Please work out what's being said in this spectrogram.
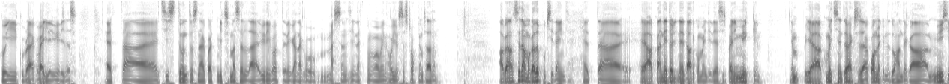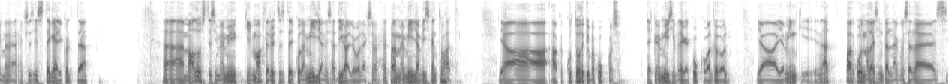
kui, kui praegu välja üürides. et, äh, et siis tundus nagu, et miks ma selle üürikorteriga nagu mässan siin, et kui ma võin hoiustest rohkem saada. aga noh, seda ma ka lõpuks ei teinud, et äh, aga need olid need argumendid ja siis panin müüki. ja, ja kui ma ütlesin, et üheksasaja kolmekümne tuhandega müüsime, eks ju, siis tegelikult me alustasime müüki, maakler ütles, et ei kuule, miljoni saad igal juhul, eks ju, et paneme miljon viiskümmend tuhat. ja, aga turg juba kukkus ehk me müüsime tegelikult kukkuval turul ja, ja mingi, paar kuud ma lasin tal nagu selle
